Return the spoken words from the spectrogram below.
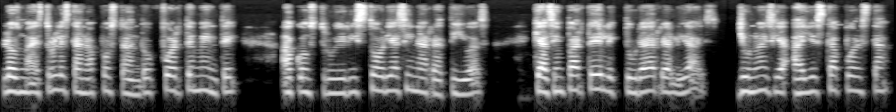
Los maestros le están apostando fuertemente a construir historias y narrativas que hacen parte de lectura de realidades. Y uno decía, ahí está puesta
